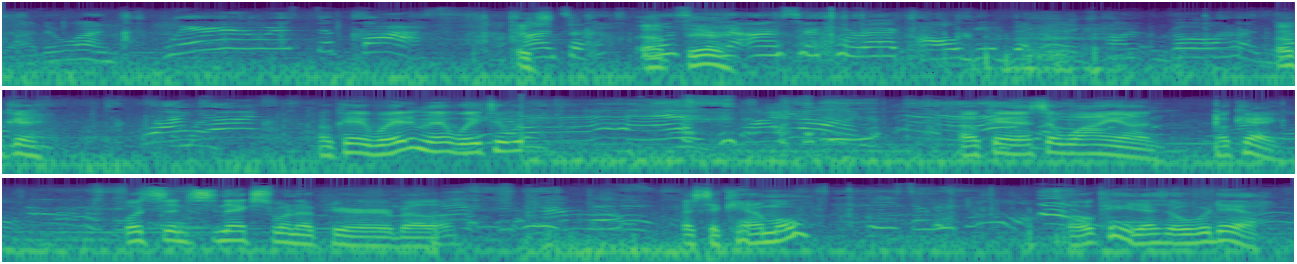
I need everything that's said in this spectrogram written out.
The other one. Where is the bus? It's answer. up Who's there. gonna answer correct? I'll give the uh, egg. Go ahead. Okay. Lion. Okay. Wait a minute. Wait till we. Okay, that's a Wyon. Okay. What's this next one up here, Arabella? That's a camel. He's over there. Okay, that's over there.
